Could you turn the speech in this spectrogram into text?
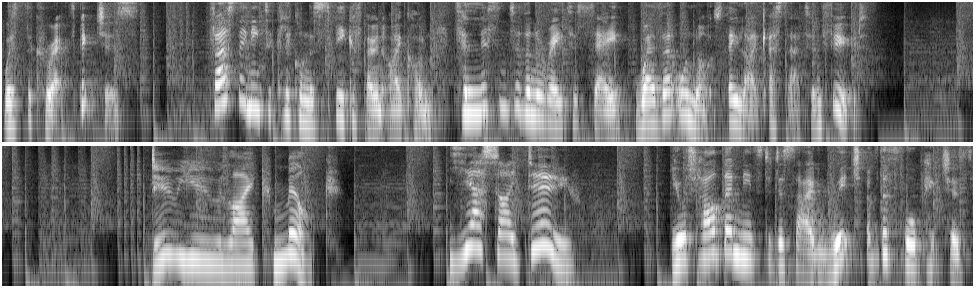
with the correct pictures. First, they need to click on the speakerphone icon to listen to the narrator say whether or not they like a certain food. Do you like milk? Yes, I do. Your child then needs to decide which of the four pictures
